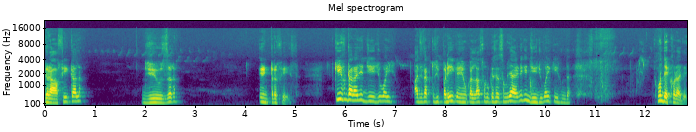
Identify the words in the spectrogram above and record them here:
ਗ੍ਰਾਫੀਕਲ ਯੂਜ਼ਰ ਇੰਟਰਫੇਸ। ਕੀ ਹੁੰਦਾ ਰਾਜੀ ਜੀਯੂਆਈ ਅੱਜ ਤੱਕ ਤੁਸੀਂ ਪੜ੍ਹੀ ਗਏ ਹੋ ਕੱਲਾ ਤੁਹਾਨੂੰ ਕਿਸੇ ਸਮਝਾਇਆ ਨਹੀਂ ਕਿ ਜੀਯੂਆਈ ਕੀ ਹੁੰਦਾ? ਹੁਣ ਦੇਖੋ ਰਾਜੇ।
